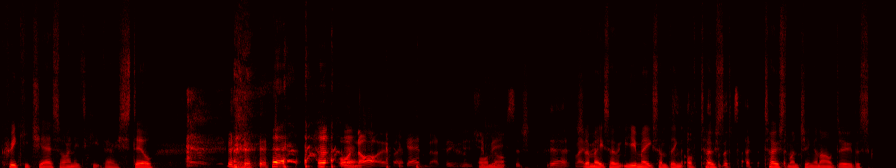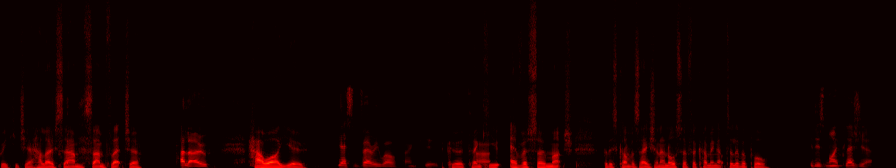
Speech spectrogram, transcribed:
creaky chair, so I need to keep very still. or not. Again, I think it should Or be. not. sub- yeah, Should I make something? You make something of toast, toast munching, and I'll do the squeaky chair. Hello, Sam. Sam Fletcher. Hello. How are you? Yes, very well, thank you. Good. Thank Uh, you ever so much for this conversation, and also for coming up to Liverpool. It is my pleasure.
